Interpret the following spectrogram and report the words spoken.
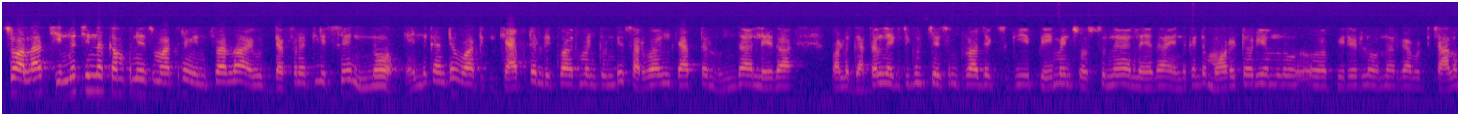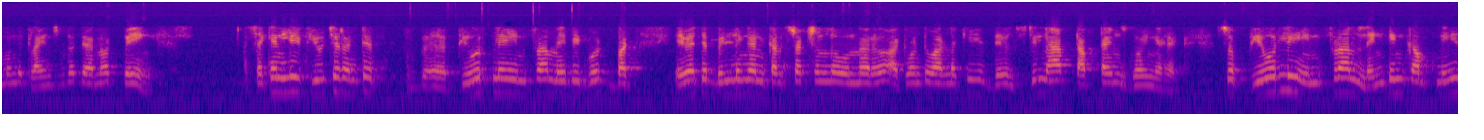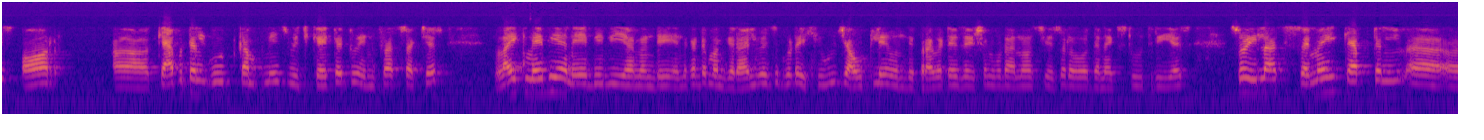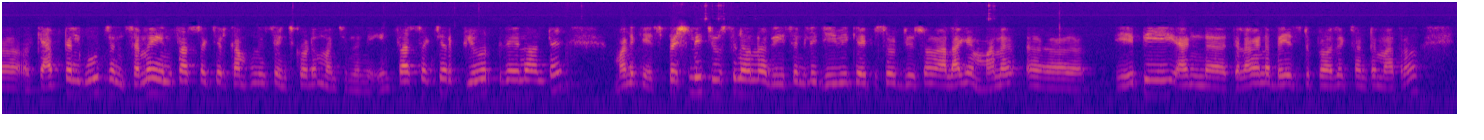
సో అలా చిన్న చిన్న కంపెనీస్ మాత్రం ఇన్ఫ్రాలో I would definitely say no ఎందుకంటే వాటికి క్యాపిటల్ రిక్వైర్మెంట్ ఉండి సర్వైవల్ క్యాపిటల్ ఉందా లేదా వాళ్ళు గతంలో ఎగ్జిక్యూట్ చేసిన ప్రాజెక్ట్స్కి పేమెంట్స్ వస్తున్నాయా లేదా? ఎందుకంటే మారిటోరియం పీరియడ్లో ఉన్నారు కాబట్టి చాలా మంది క్లయింట్స్ కూడా they are not paying secondly future అంటే pure play infra may be good but ఏవైతే బిల్డింగ్ అండ్ కన్స్ట్రక్షన్లో ఉన్నారో అటువంటి వాళ్ళకి they will still have tough times going ahead so purely infra lending companies or capital good companies which cater to infrastructure like maybe అని ABB అనండి. ఎందుకంటే మనకి railways కూడా హ్యూజ్ అవుట్లే ఉంది. ప్రైవేటైజేషన్ కూడా అనౌన్స్ చేశారు over the next two three years so ఇలా semi capital capital goods and semi infrastructure companies ఎంచుకోవడం మంచిదండి. ఇన్ఫ్రాస్ట్రక్చర్ ప్యూర్ ప్లేలో అంటే మనకి ఎస్పెషలీ చూస్తూనే ఉన్నాం. రీసెంట్లీ జీవీకే ఎపిసోడ్ చూసాం. అలాగే మన AP and Telangana based projects అంటే మాత్రం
